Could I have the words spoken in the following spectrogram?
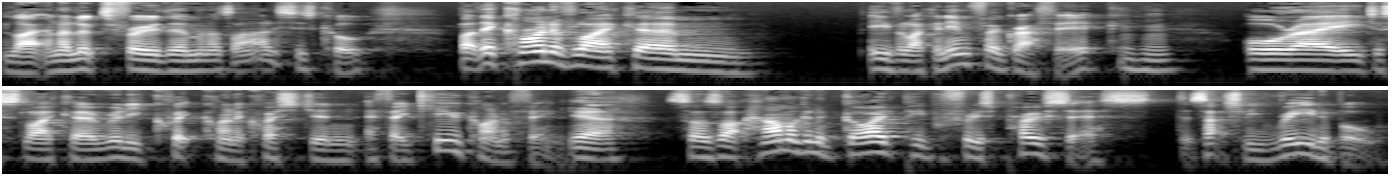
like, and I looked through them, and I was like, oh, this is cool. But they're kind of like um, either like an infographic Mm-hmm. or a just like a really quick kind of question FAQ kind of thing. Yeah. So I was like, how am I going to guide people through this process that's actually readable?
